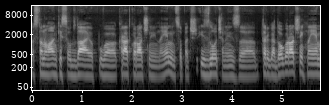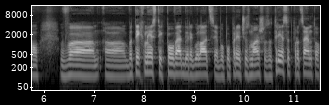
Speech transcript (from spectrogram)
stanovanj, ki se oddajajo v kratkoročni najem in so pač izločene iz uh, trga dolgoročnih najemov, v, uh, v teh mestih po uvedbi regulacije v poprečju zmanjšal za 30%,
